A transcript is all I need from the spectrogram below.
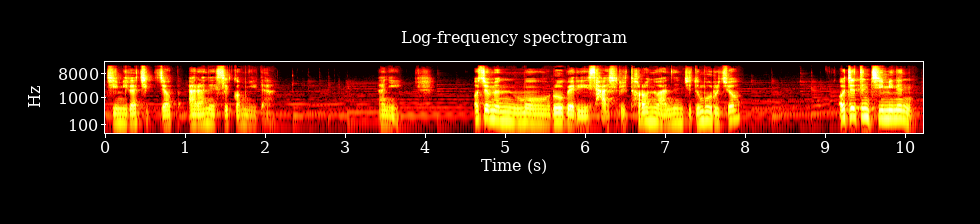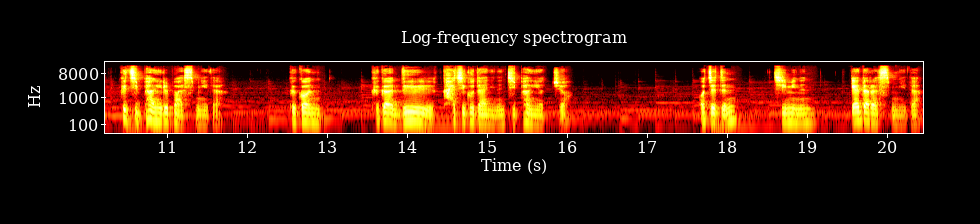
지미가 직접 알아냈을 겁니다. 아니, 어쩌면 뭐 로벨이 사실을 털어놓았는지도 모르죠. 어쨌든 지미는 그 지팡이를 봤습니다. 그건 그가 늘 가지고 다니는 지팡이였죠. 어쨌든 지미는 깨달았습니다.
